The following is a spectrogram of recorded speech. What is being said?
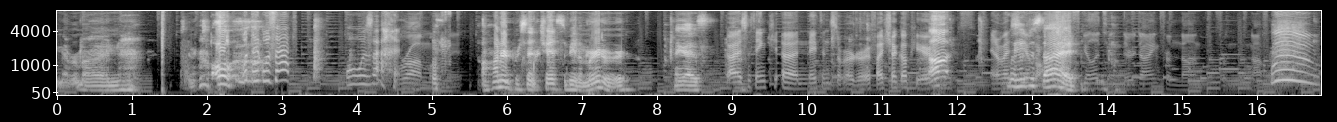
Never mind. Oh! What the heck was that? What was that? A hundred percent chance to be the murderer. Hey guys. Guys, I think uh, Nathan's the murderer. If I check up here, Uh, and if I Wait, see he just died. Skeleton, they're dying from non, from not Woo!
